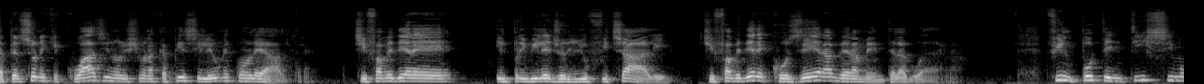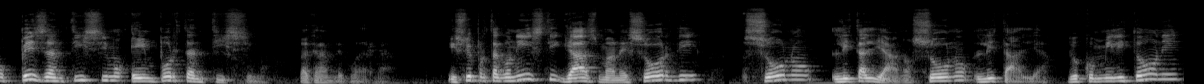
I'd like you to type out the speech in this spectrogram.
da persone che quasi non riuscivano a capirsi le une con le altre. Ci fa vedere il privilegio degli ufficiali, ci fa vedere cos'era veramente la guerra. Film potentissimo, pesantissimo e importantissimo, la Grande Guerra. I suoi protagonisti, Gasman e Sordi, sono l'italiano, sono l'Italia. Due commilitoni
